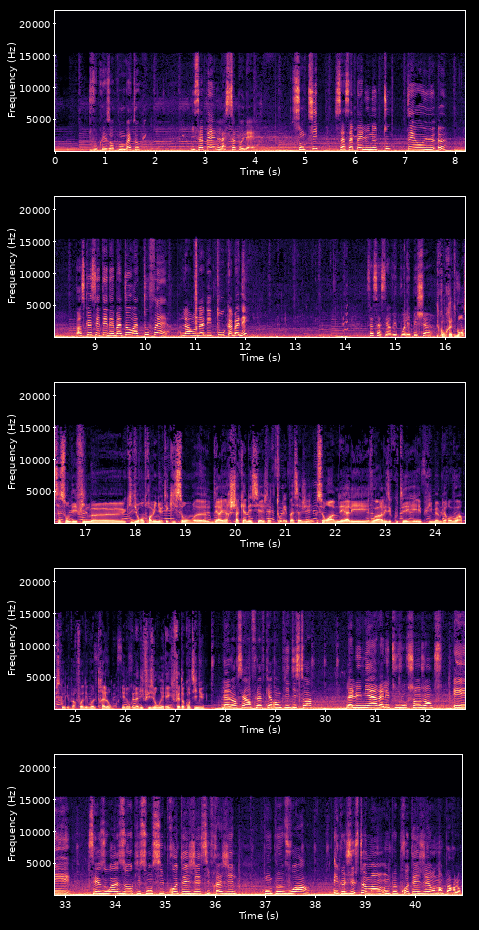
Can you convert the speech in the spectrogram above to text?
Je vous présente mon bateau. Il s'appelle la Saponnaire. Son type, ça s'appelle une toux, T-O-U-E. Parce que c'était des bateaux à tout faire. Là, on a des tout cabanés ça, ça servait pour les pêcheurs. Concrètement, ce sont des films euh, qui dureront 3 minutes et qui sont euh, derrière chacun des sièges. Tous les passagers seront amenés à les voir, les écouter et puis même les revoir, puisqu'il y a parfois des vols très longs. Et donc la diffusion est faite en continu. La Loire, c'est un fleuve qui est rempli d'histoire. La lumière, elle est toujours changeante. Et ces oiseaux qui sont si protégés, si fragiles, qu'on peut voir et que justement on peut protéger en en parlant.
